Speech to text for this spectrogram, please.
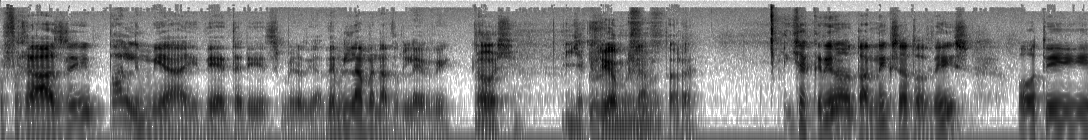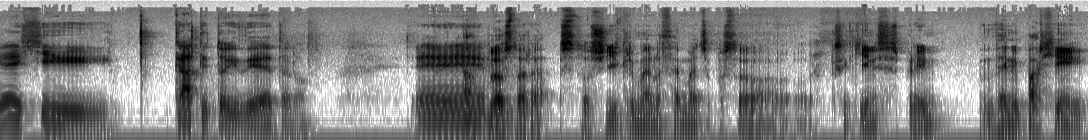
βγάζει πάλι μια ιδιαίτερη έτσι, μυρωδιά. Δεν μιλάμε να δουλεύει. Όχι. Για κρύο μιλάμε τώρα. Για κρύο να το ανοίξεις να το δεις ότι έχει κάτι το ιδιαίτερο. Ε, Απλώς τώρα στο συγκεκριμένο θέμα, έτσι όπως το ξεκίνησες πριν, δεν υπάρχει.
